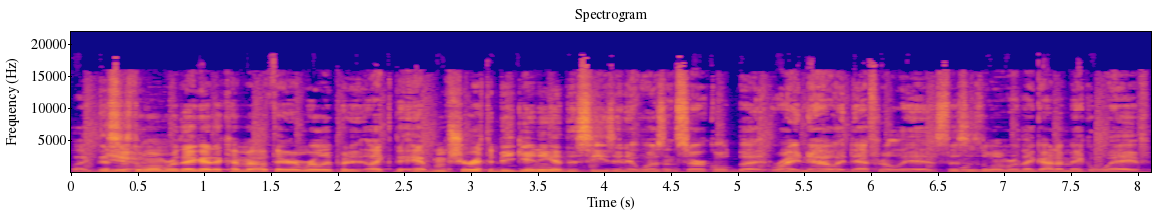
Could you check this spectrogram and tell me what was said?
Like this is the one where they got to come out there and really put it. Like the, I'm sure at the beginning of the season it wasn't circled, but right now it definitely is. This is the one where they got to make a wave.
